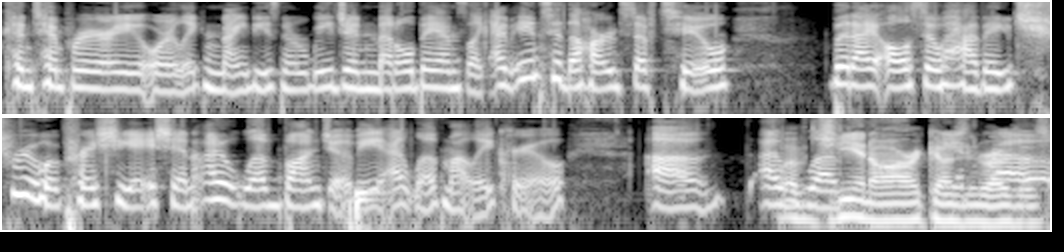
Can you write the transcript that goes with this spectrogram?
contemporary or like 90s Norwegian metal bands. Like I'm into the hard stuff too. But I also have a true appreciation. I love Bon Jovi. I love Mötley Crüe. Um, I Love love GNR, Guns N' Roses.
